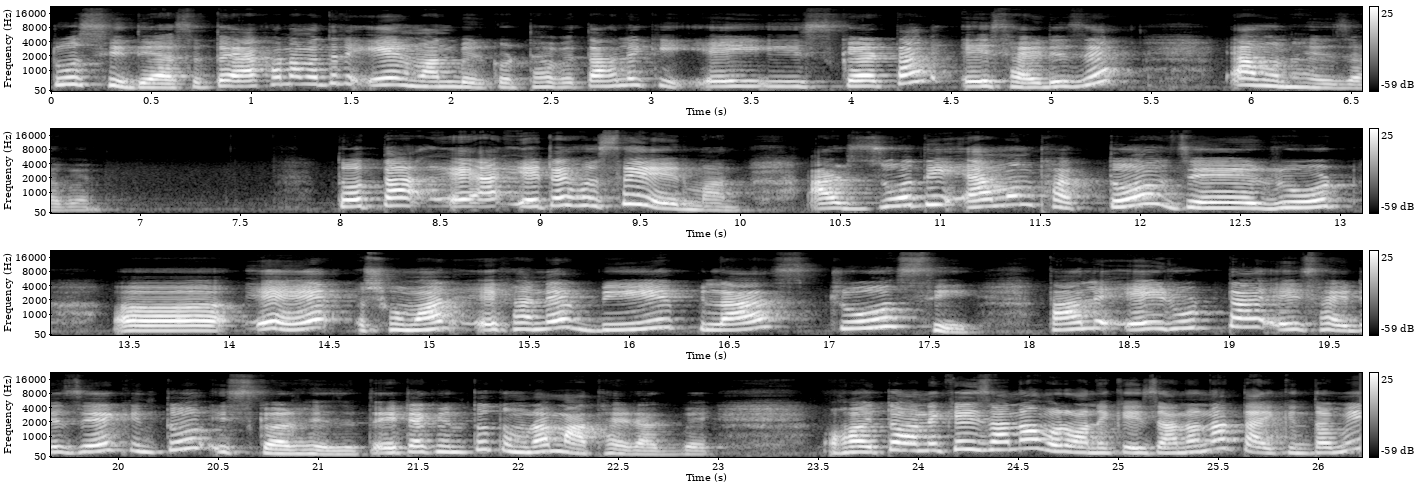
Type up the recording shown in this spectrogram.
টু সি দেওয়া আছে। তো এখন আমাদের এর মান বের করতে হবে, তাহলে কি এই স্কোয়ারটা এই সাইডে যে এমন হয়ে যাবে। তো তা, এ- এটাই হচ্ছে এর মান। আর যদি এমন থাকতো যে রুট এ সমান এখানে বি প্লাস টু সি তাহলে এই রুটটা এই সাইডে যেয়ে কিন্তু স্কোয়ার হয়ে যেত। এটা কিন্তু তোমরা মাথায় রাখবে। হয়তো অনেকেই জানো, আবার অনেকেই জানো না, তাই কিন্তু আমি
